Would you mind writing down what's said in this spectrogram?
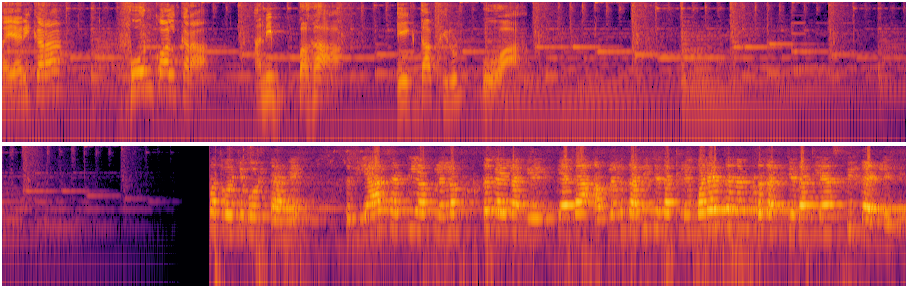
तयारी करा फोन कॉल करा आणि बघा एकदा फिरून गोवा. महत्वाची गोष्ट आहे. तर यासाठी आपल्याला फक्त काय लागेल की आता आपल्याला जातीचे दाखले बऱ्याच जणांकडे जातीचे दाखले असतील काढलेले.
